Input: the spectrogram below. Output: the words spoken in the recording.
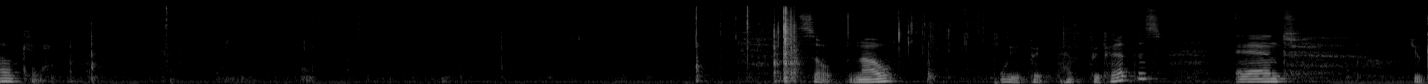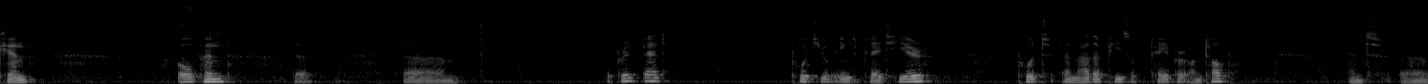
Okay. So now we pre have prepared this and you can open the um, the print bed put your inked plate here put another piece of paper on top and uh,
